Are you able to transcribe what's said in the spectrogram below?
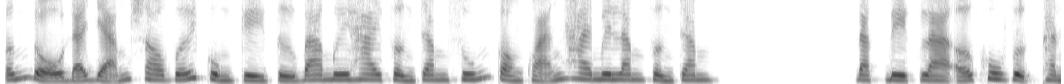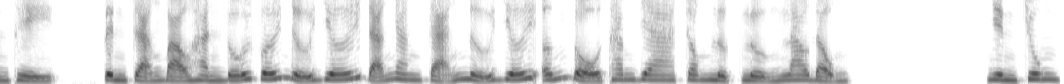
Ấn Độ đã giảm so với cùng kỳ từ 32% xuống còn khoảng 25%. Đặc biệt là ở khu vực thành thị, tình trạng bạo hành đối với nữ giới đã ngăn cản nữ giới Ấn Độ tham gia trong lực lượng lao động. Nhìn chung,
